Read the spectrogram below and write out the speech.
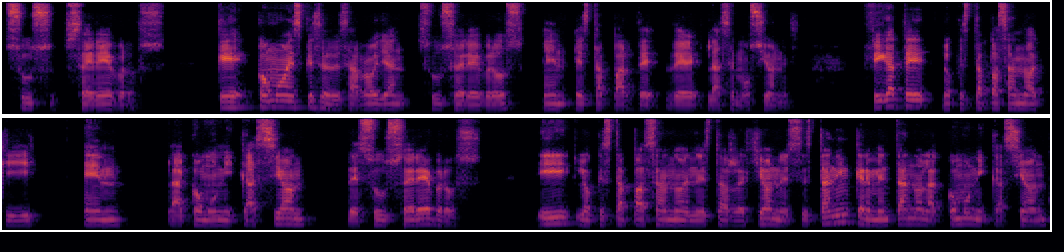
sus cerebros. ¿Qué, ¿Cómo es que se desarrollan sus cerebros en esta parte de las emociones? Fíjate lo que está pasando aquí en la comunicación de sus cerebros y lo que está pasando en estas regiones. Están incrementando la comunicación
